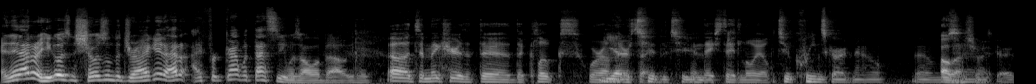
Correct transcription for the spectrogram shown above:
and then I don't know. He goes and shows him the dragon. I, don't, I forgot what that scene was all about. He's like, Oh, to make sure that the the cloaks were on Yeah, their the two- side the two- and they stayed loyal. To Queensguard now. Um, Oh, that's right. Queensguard,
